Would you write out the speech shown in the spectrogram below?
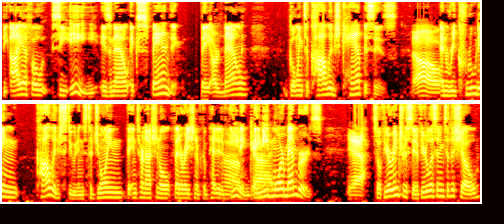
the IFOCE is now expanding. They are now going to college campuses oh, and recruiting college students to join the International Federation of Competitive Oh, Eating. They need more members. yeah. So if you're interested, if you're listening to the show,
